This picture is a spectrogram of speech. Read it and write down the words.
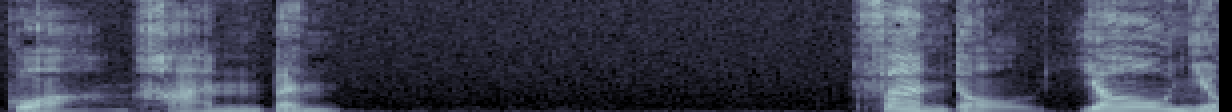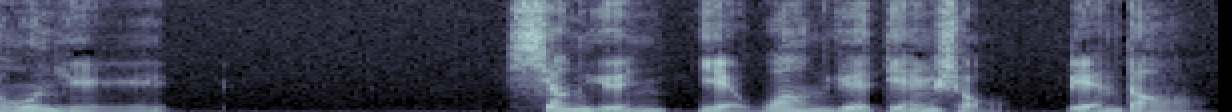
广寒奔，饭斗邀牛女。”湘云也望月点首，连道：“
